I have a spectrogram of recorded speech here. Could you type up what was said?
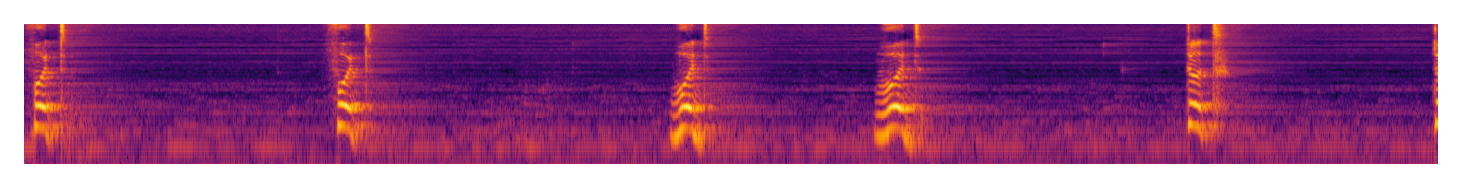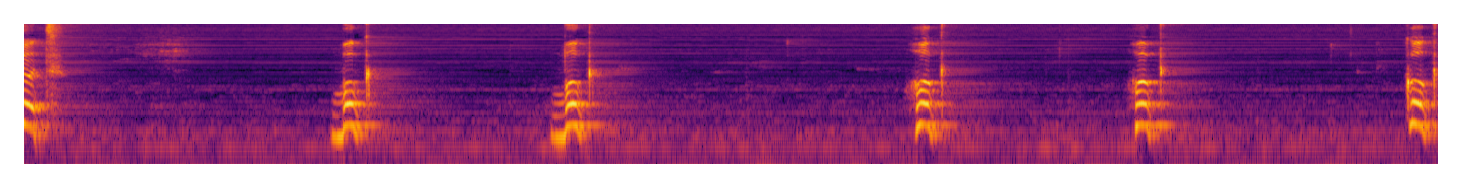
Foot. Foot. Wood. Wood tooth tooth book. Book. Hook. Hook. Cook.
